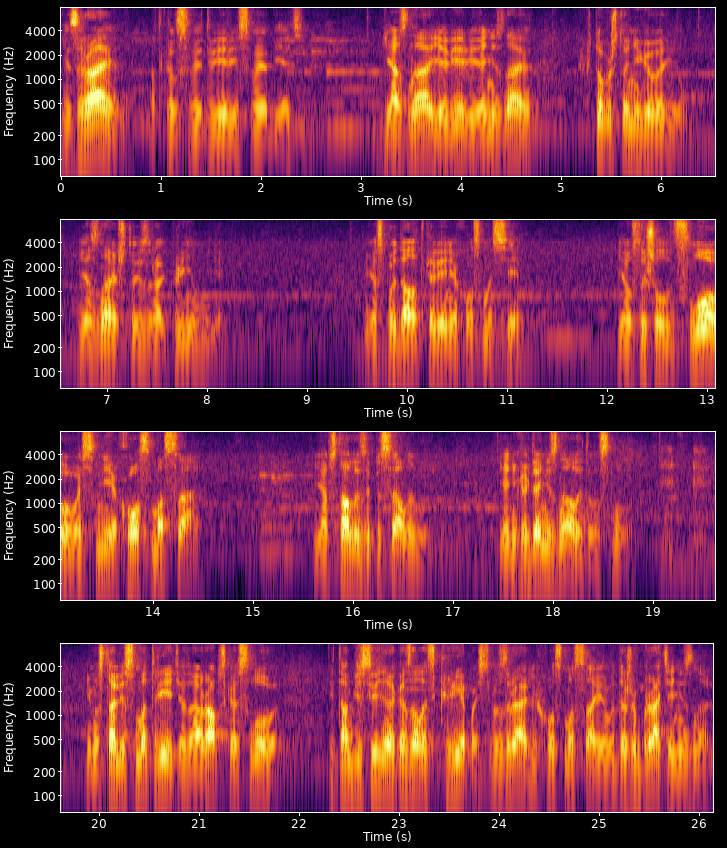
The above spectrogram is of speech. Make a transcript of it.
Израиль открыл свои двери и свои объятия. Я знаю, я верю, я не знаю, кто бы что ни говорил. Я знаю, что Израиль принял меня. И Господь дал откровение о Хосмосе. Я услышал слово во сне Хосмоса. Я встал и записал его. Я никогда не знал этого слова. И мы стали смотреть, это арабское слово. И там действительно оказалась крепость в Израиле, Хосмоса. Его даже братья не знали.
